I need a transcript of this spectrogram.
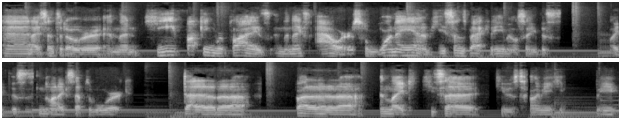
and i sent it over and then he fucking replies in the next hour so 1 a.m he sends back an email saying this like this is not acceptable work da da da da da da da da. And like he said, he was telling me, he, me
